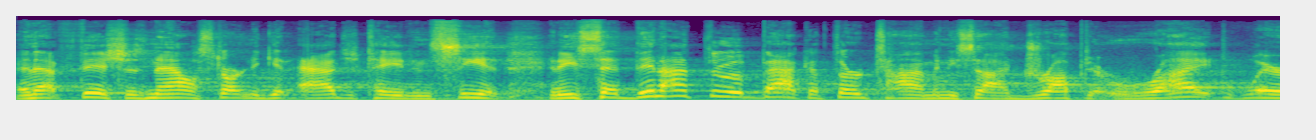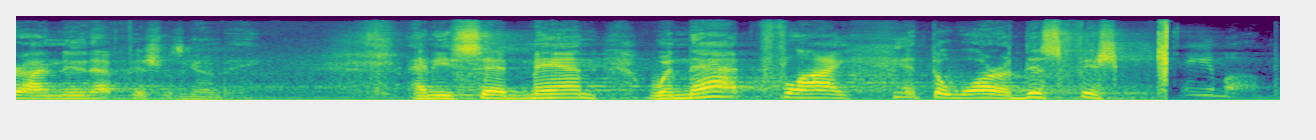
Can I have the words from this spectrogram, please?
And that fish is now starting to get agitated and see it. And he said, Then I threw it back a third time. And he said, I dropped it right where I knew that fish was going to be. And he said, Man, when that fly hit the water, this fish came up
